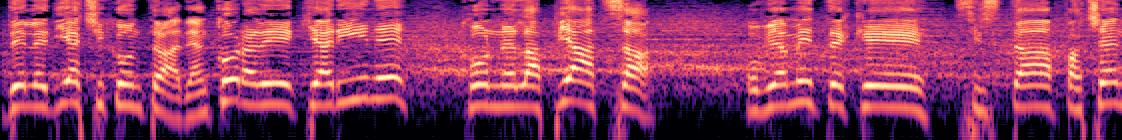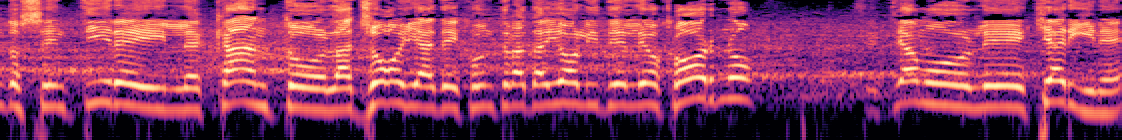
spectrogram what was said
delle 10 contrade. Ancora le chiarine con la piazza ovviamente che si sta facendo sentire il canto, la gioia dei contradaioli del Leocorno. Sentiamo le chiarine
